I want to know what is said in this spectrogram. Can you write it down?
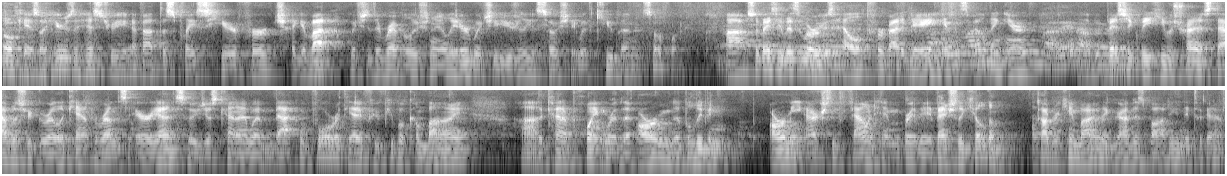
Okay, so here's a history about this place here for Che Guevara, which is the revolutionary leader, which you usually associate with Cuba and so forth. Uh, so basically, this is where he was held for about a day in this building here. Uh, but basically, he was trying to establish a guerrilla camp around this area, so he just kind of went back and forth. He had a few people come by. Uh, the kind of point where the army, the Bolivian army, actually found him, where they eventually killed him. Cadre came by, they grabbed his body, and they took it out.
